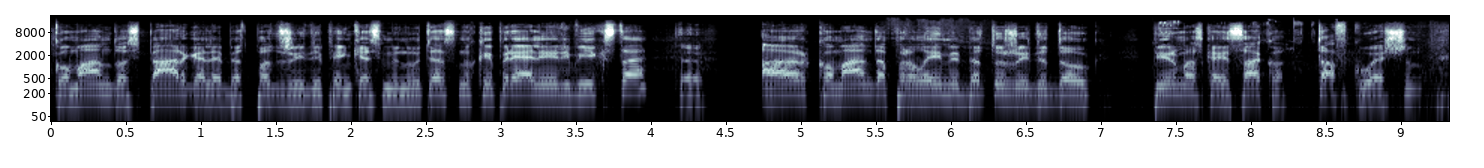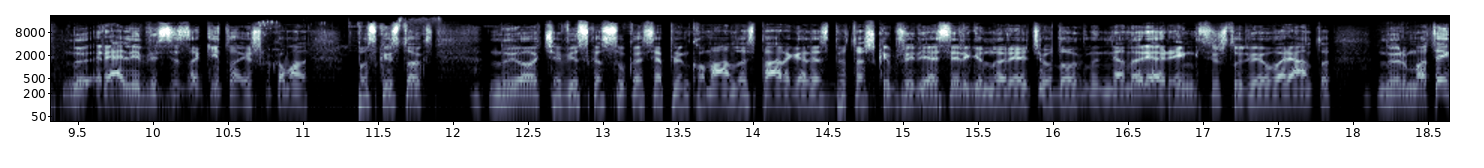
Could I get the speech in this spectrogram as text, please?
komandos pergalė, bet pats žaidži penkias minutės, nu kaip realiai ir vyksta, Taip. ar komanda pralaimi, bet tu žaidži daug. Pirmas, ką jis sako, tough question. Nu, realiai visi sakytų, aišku, komanda. Paskui jis toks, nu jo, čia viskas sukasi aplink komandos pergalės, bet aš kaip žaidėjas irgi norėčiau daug, nu, nenorėjau rinktis iš tų dviejų variantų. Nu ir matai,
